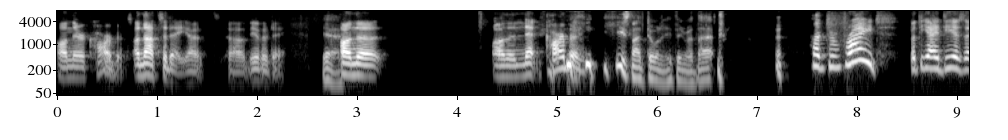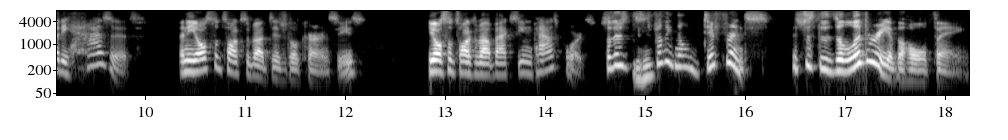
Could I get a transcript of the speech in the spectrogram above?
on their carbons. Uh, not today, uh, uh, the other day. Yeah. On the on the net carbon. He's not doing anything with that. But right. But the idea is that he has it. And he also talks about digital currencies. He also talked about vaccine passports. So there's Mhm. really no difference. It's just the delivery of the whole thing.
